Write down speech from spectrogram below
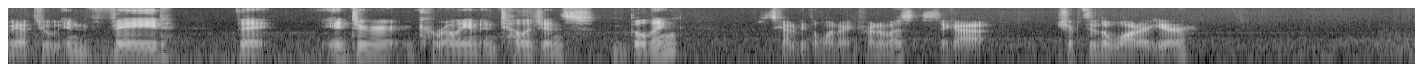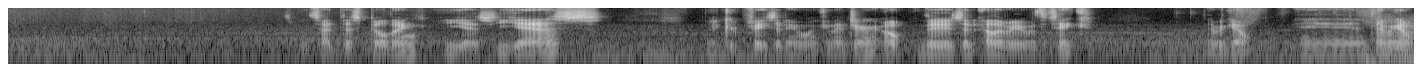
We have to invade the Inter-Corellian Intelligence building. It's got to be the one right in front of us. Let's take a trip through the water here. Inside this building. Yes, yes. A group phase that anyone can enter. Oh, there's an elevator with a take. There we go. And there we go.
